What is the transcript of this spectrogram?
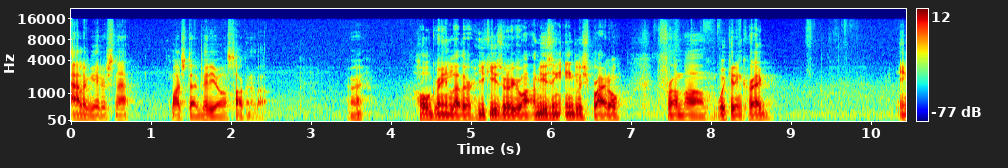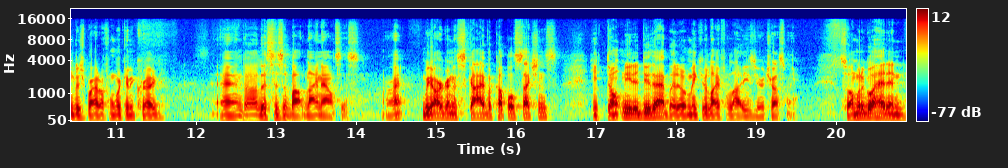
alligator snap. Watch that video I was talking about. All right. Whole grain leather. You can use whatever you want. I'm using English bridle from um, Wickett and Craig. English bridle from Wickett and Craig. And uh, this is about nine ounces all right? We are gonna skive a couple of sections. You don't need to do that, but it'll make your life a lot easier, trust me. So I'm gonna go ahead and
